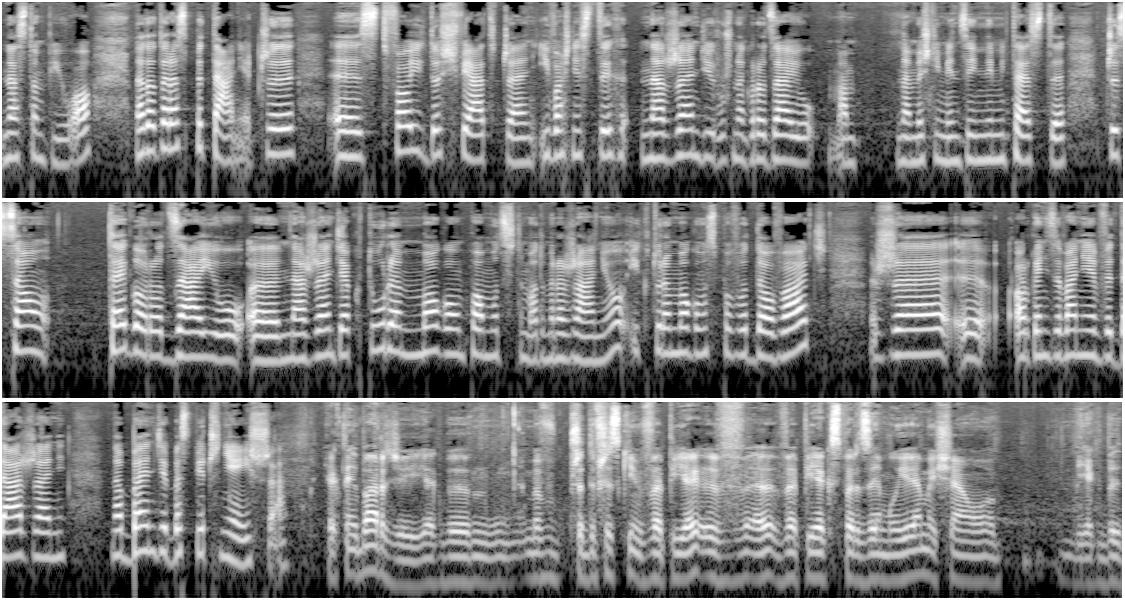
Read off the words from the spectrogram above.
nastąpiło. No to teraz pytanie, czy y, z Twoich doświadczeń i właśnie z tych narzędzi różnego rodzaju, mam na myśli między innymi testy, czy są tego rodzaju e, narzędzia, które mogą pomóc w tym odmrażaniu i które mogą spowodować, że organizowanie wydarzeń no, będzie bezpieczniejsze. Jak najbardziej. Jakby mm, my przede wszystkim w EPI, w EPI Expert zajmujemy się jakby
